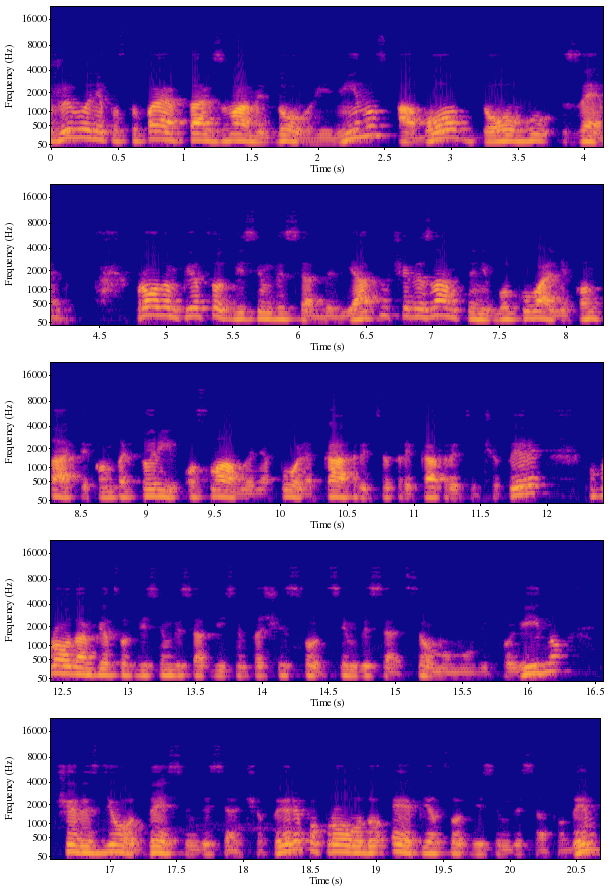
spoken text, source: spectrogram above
живлення поступає в так званий довгий мінус або довгу землю. Проводом 589 через замкнені блокувальні контакти контакторів ослаблення поля К33, К34 по проводам 588 та 677 відповідно. Через діод D74 по проводу E581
